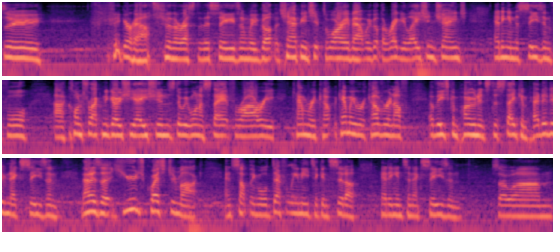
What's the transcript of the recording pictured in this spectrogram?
to figure out for the rest of this season. We've got the championship to worry about. We've got the regulation change heading into season four. Uh, contract negotiations. Do we want to stay at Ferrari? Can we, can we recover enough of these components to stay competitive next season? That is a huge question mark and something we'll definitely need to consider heading into next season. So, um,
